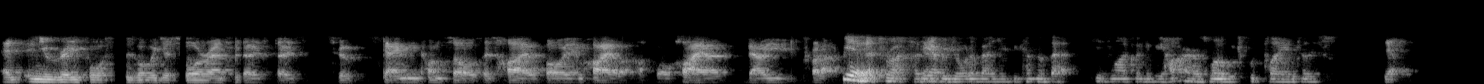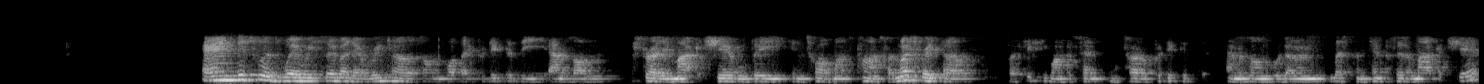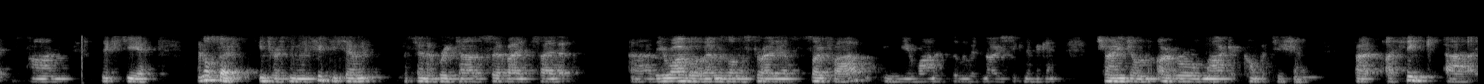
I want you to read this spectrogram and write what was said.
And, and you reinforce what we just saw around those those sort of gaming consoles, those higher volume, higher or higher valued products. Yeah, that's right. So the average order value because of that is likely to be higher as well, which would play into this. Yeah. And this was where we surveyed our retailers on what they predicted the Amazon Australia market share will be in 12 months' time. So most retailers, so 61% in total, predicted that Amazon would own less than 10% of market share this time next year. And also, interestingly, 57% of retailers surveyed say that uh, the arrival of Amazon Australia so far in year one has delivered no significant change on overall market competition. But I think uh,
